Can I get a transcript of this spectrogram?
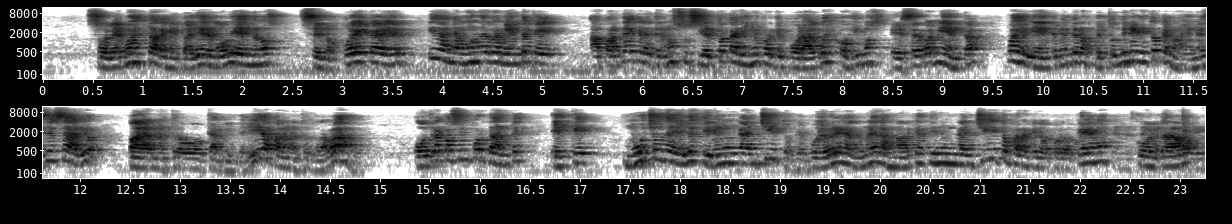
solemos estar en el taller moviéndonos, se nos puede caer y dañamos una herramienta que, aparte de que le tenemos su cierto cariño porque por algo escogimos esa herramienta, pues evidentemente nos cuesta un dinerito que nos es necesario para nuestra carpintería, para nuestro trabajo. Otra cosa importante es que Muchos de ellos tienen un ganchito, que puede ver en algunas de las marcas tiene un ganchito para que lo coloquemos este colgado.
